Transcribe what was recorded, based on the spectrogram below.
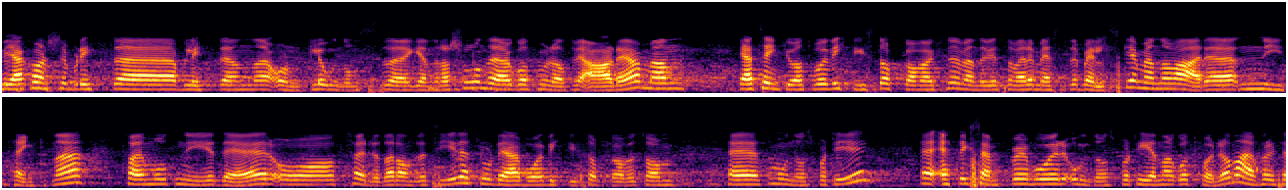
Vi er kanskje blitt, uh, blitt en ordentlig ungdomsgenerasjon. Det er godt mulig at vi er det. Men jeg tenker jo at vår viktigste oppgave er ikke nødvendigvis å være mest rebelske, men å være nytenkende, ta imot nye ideer og tørre der andre tider. Jeg tror det er vår viktigste oppgave som, uh, som ungdomspartier. Eh, Et eksempel hvor ungdomspartiene har gått foran, er f.eks.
